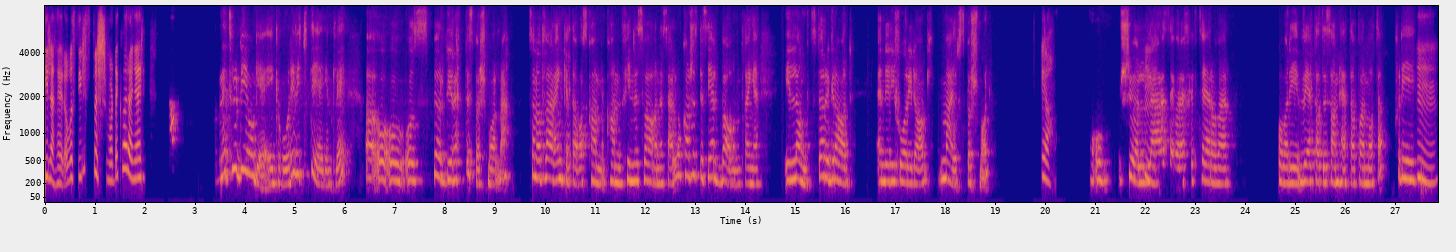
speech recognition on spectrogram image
tilhenger av å stille spørsmål til hverandre. Ja, men jeg tror det òg er, er viktig, egentlig. Å spørre de rette spørsmålene. Sånn at hver enkelt av oss kan, kan finne svarene selv. Og kanskje spesielt barn trenger i langt større grad enn det de får i dag. Mer spørsmål. Ja. Og sjøl mm. lære seg å reflektere over, over, de vedtatte sannheter, på en måte. Fordi mm.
